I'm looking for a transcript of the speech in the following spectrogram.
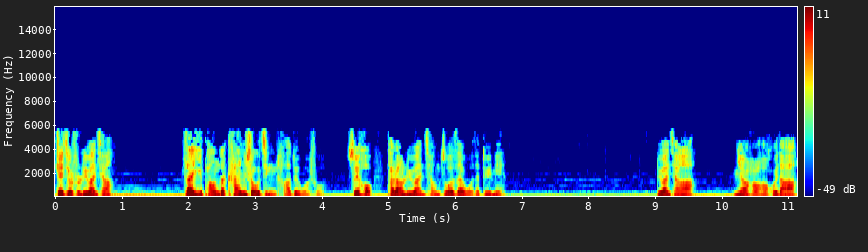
这就是吕婉强。在一旁的看守警察对我说，随后他让吕婉强坐在我的对面。吕婉强啊，你要好好回答。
